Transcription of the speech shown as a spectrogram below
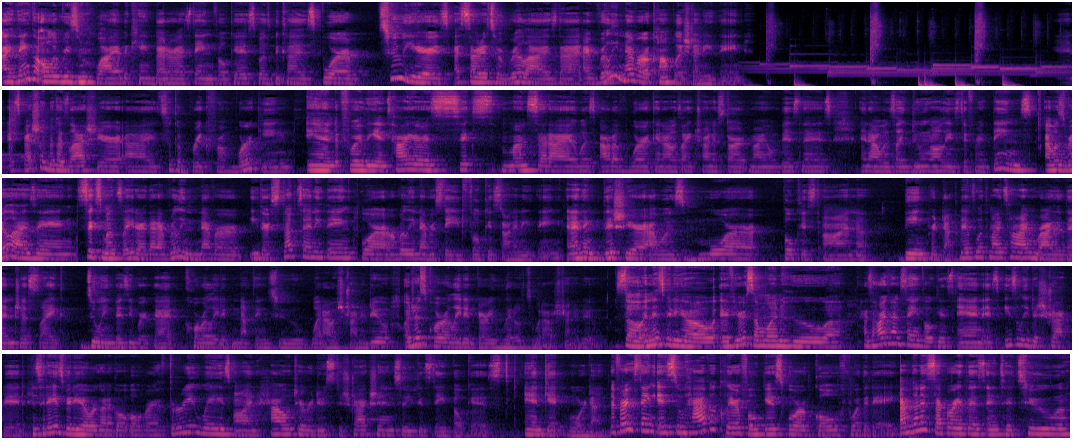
I think the only reason why I became better at staying focused was because for two years, I started to realize that I really never accomplished anything. Especially because last year I took a break from working. And for the entire six months that I was out of work and I was like trying to start my own business and I was like doing all these different things, I was realizing six months later that I really never either stuck to anything or really never stayed focused on anything. And I think this year I was more focused on being productive with my time rather than just like doing busy work that correlated nothing to what I was trying to do or just correlated very little to what I was trying to do. So in this video, if you're someone who has a hard time staying focused and is easily distracted, in today's video we're to go over three ways on how to reduce distractions so you can stay focused and get more done. The first thing is to have a clear focus or goal for the day. I'm to separate this into two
